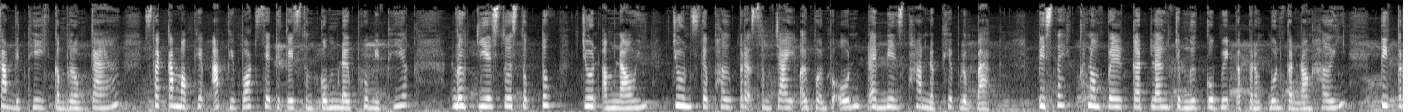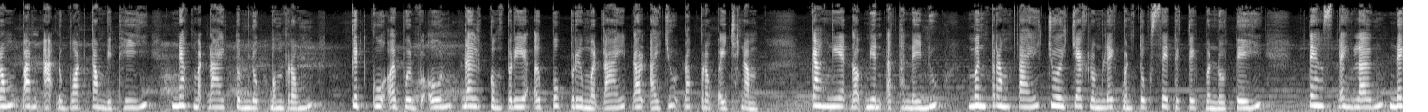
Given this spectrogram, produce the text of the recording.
កម្មវិធីកម្រងការសកម្មភាពអភិវឌ្ឍសេដ្ឋកិច្ចសង្គមនៅភូមិភាគដូចជាសួរសុខទុក្ខជូនអំណោយជូនសិភៅប្រាក់សំចៃឲ្យបងប្អូនដែលមានស្ថានភាពលំបាកពិសេសក្នុងពេលកើតឡើងជំងឺ Covid-19 កន្លងហើយទីក្រុងបានអនុវត្តកម្មវិធីអ្នកម្ដាយទំនុកបំរុង គិតគួរឲ្យបងប្អូនដែលកំព្រាឪពុកព្រឺម្ដាយដល់អាយុ18ឆ្នាំការងារដ៏មានអត្ថន័យនោះមិនត្រឹមតែជួយចែករំលែកបន្ទុកសេដ្ឋកិច្ចប៉ុណ្ណោះទេទាំងស្ដែងឡើងនៃ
